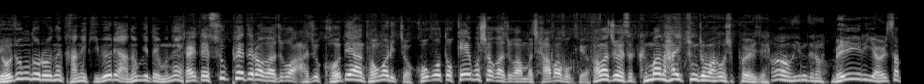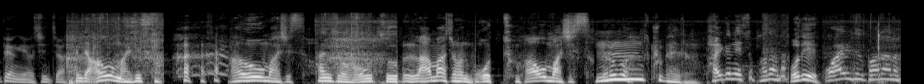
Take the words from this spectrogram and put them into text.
요 정도로는 간에 기별이 안 오기 때문에 자 이때 숲에 들어가지고 아주 거대한 덩어리 있죠? 그것도 깨부셔가지고 한번 잡아볼게요. 아마존에서 그만 하이킹 좀 하고 싶어요 이제. 아우 힘들어. 매일이 열사병이에요 진짜 근데 아우 맛있어. 아우 맛있어. 산소 O2. 아마존 O2 아우 맛있어. 여러분. 큐베르 발견했어 바나나. 어디? wild 바나나.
